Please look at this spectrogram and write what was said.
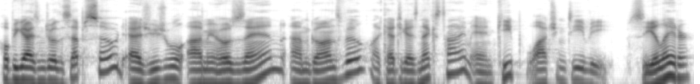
Hope you guys enjoy this episode. As usual, I'm your host, Zan. I'm Gonzville. I'll catch you guys next time and keep watching TV. See you later.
